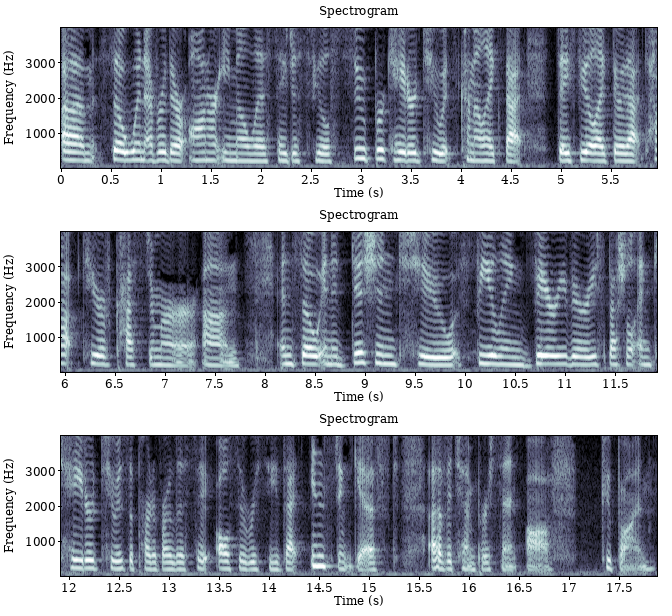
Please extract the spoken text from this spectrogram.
Um, so, whenever they're on our email list, they just feel super catered to. It's kind of like that, they feel like they're that top tier of customer. Um, and so, in addition to feeling very, very special and catered to as a part of our list, they also receive that instant gift of a 10% off coupon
